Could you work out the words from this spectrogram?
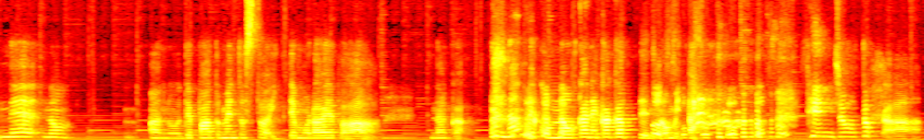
ねのあのデパートメントストア行ってもらえばなんかえなんでこんなお金かかってんの？みたいな。天井とか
